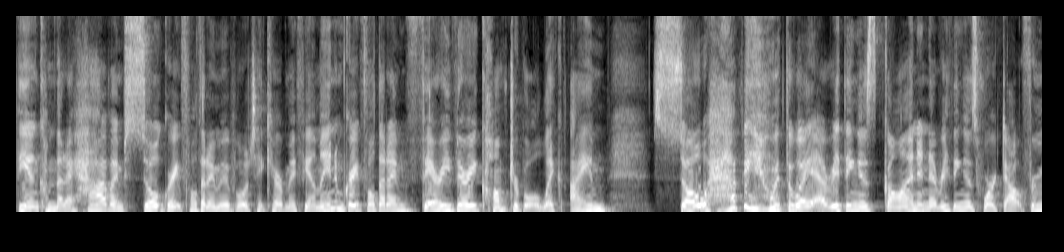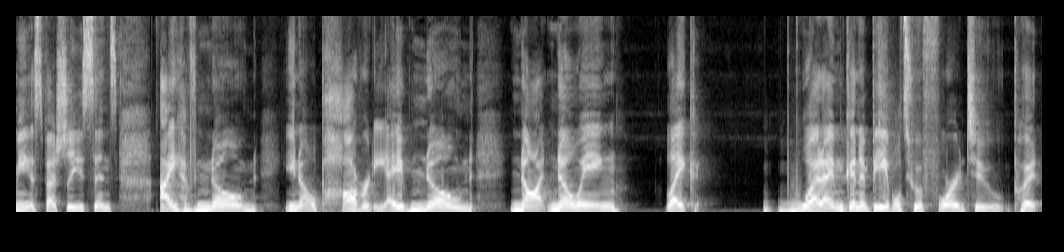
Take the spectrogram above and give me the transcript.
the income that I have. I'm so grateful that I'm able to take care of my family and I'm grateful that I'm very very comfortable. Like I am so happy with the way everything has gone and everything has worked out for me, especially since I have known, you know, poverty. I have known not knowing like what I'm going to be able to afford to put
